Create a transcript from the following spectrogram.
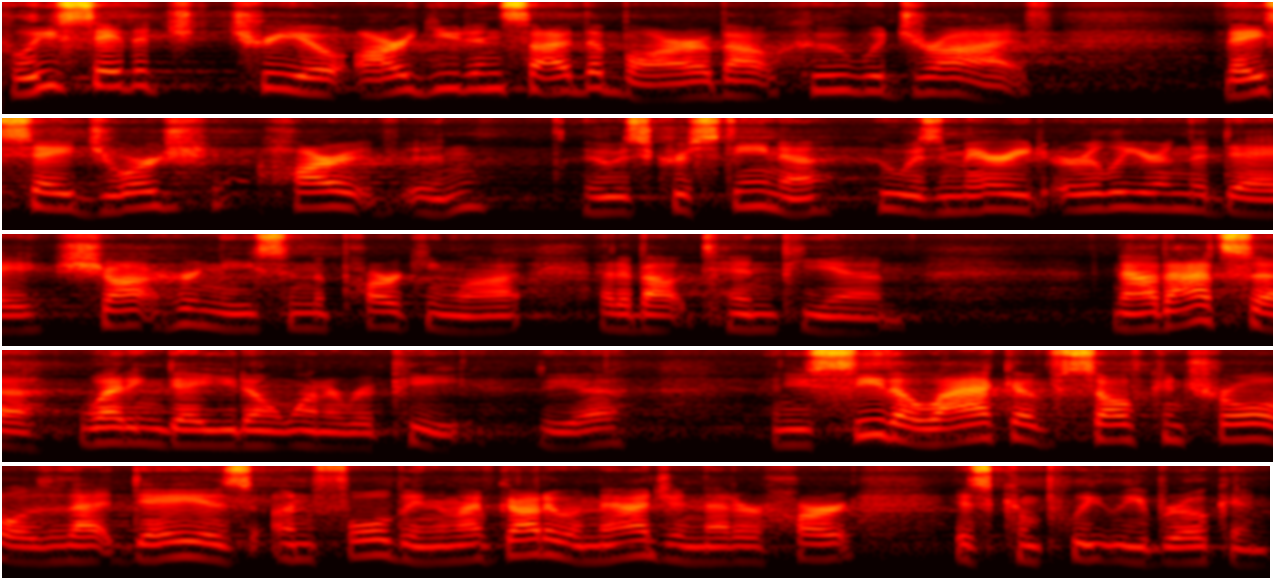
Police say the trio argued inside the bar about who would drive. They say George Harvin, who is Christina, who was married earlier in the day, shot her niece in the parking lot at about 10 p.m. Now, that's a wedding day you don't want to repeat, do you? And you see the lack of self control as that day is unfolding. And I've got to imagine that her heart is completely broken.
